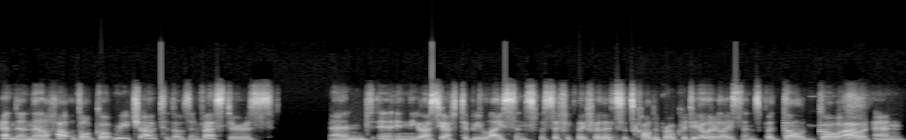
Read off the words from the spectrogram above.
And then they'll they'll go reach out to those investors. And in, in the US, you have to be licensed specifically for this. It's called a broker dealer license, but they'll go out and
